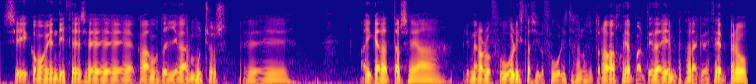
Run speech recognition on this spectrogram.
Sí, como bien dices, eh, acabamos de llegar muchos. Eh, hay que adaptarse a, primero a los futbolistas y los futbolistas a nuestro trabajo y a partir de ahí empezar a crecer, pero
